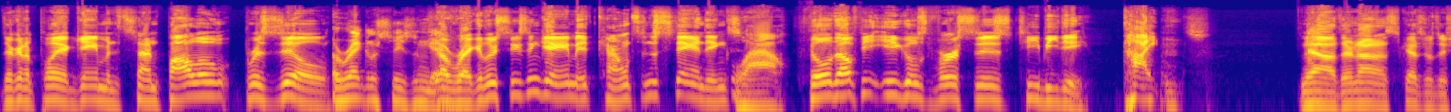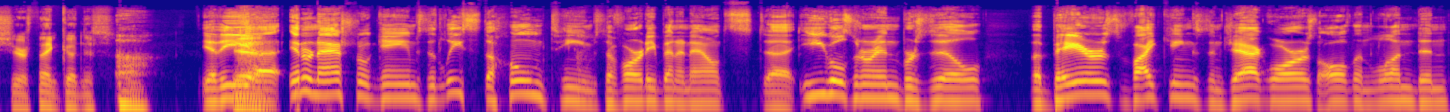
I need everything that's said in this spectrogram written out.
they're gonna play a game in Sao Paulo, Brazil, A regular season game. a regular season game. It counts in the standings. wow. Philadelphia Eagles versus TBD. Titans. No, they're not on schedule this year. Thank goodness. Yeah, the Yeah. Uh, international games, at least the home teams have already been announced. Uh, Eagles are in Brazil. The Bears, Vikings, and Jaguars all in London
